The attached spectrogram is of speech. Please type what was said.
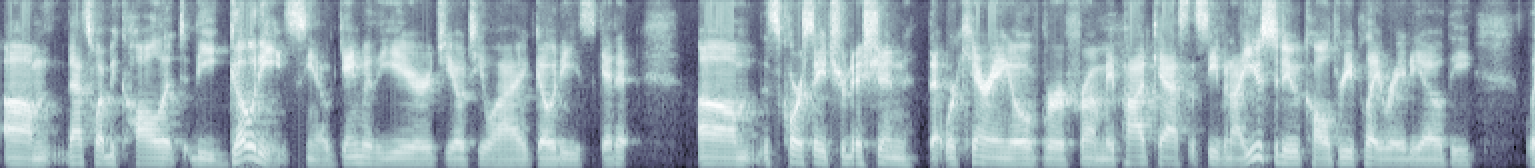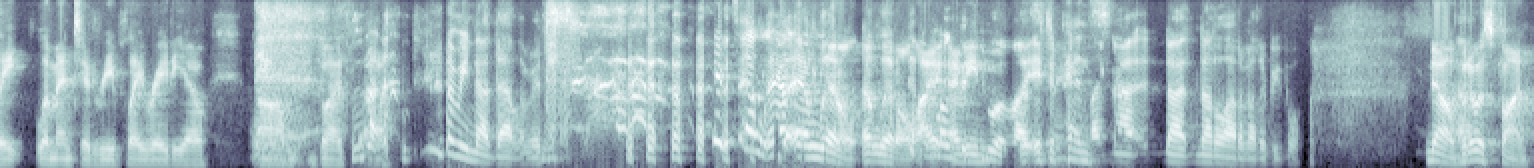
Um, that's why we call it the GOTYs, you know, Game of the Year, G O T Y, GOTYs, get it? Um, it's, of course, a tradition that we're carrying over from a podcast that Steve and I used to do called Replay Radio, the late lamented Replay Radio. Um, but uh, I mean, not that limited. it's a, a little, a little. I, I mean, two of us, it depends. Like, not, not not a lot of other people. No, but Uh, it was fun.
